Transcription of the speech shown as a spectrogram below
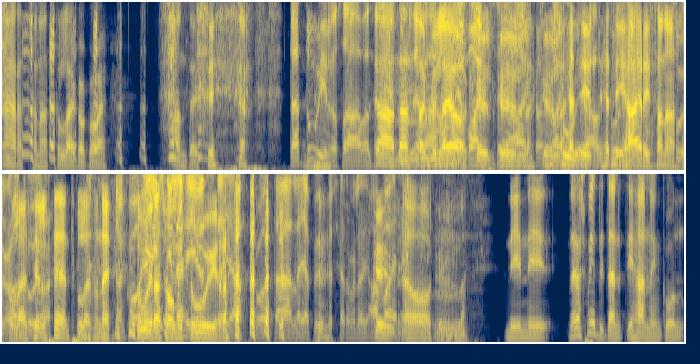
väärät sanat tulee koko ajan. Anteeksi. Tää Tuira saava. se- Tää, se tässä on kyllä joo, kyllä, kyllä, kyllä. Heti, on heti ihan eri sanasta Tuira tulee Tuira. silleen, tulee semmonen Se on, kun Tuira Suomi Tuira. Ja kun on täällä ja Pyykkösjärvellä, niin aivan eri. Kyllä, joo, kyllä. Mm. Niin, niin, no jos mietitään nyt ihan niin kuin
